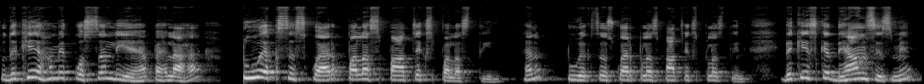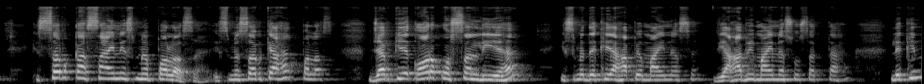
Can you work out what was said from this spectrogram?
तो देखिए, हम एक क्वेश्चन लिए हैं, पहला है टू एक्स स्क्वायर प्लस पाँच एक्स प्लस तीन, है ना? टू एक्स स्क्वायर प्लस पाँच एक्स प्लस तीन। देखिए इसके ध्यान से इसमें कि सबका साइन इसमें प्लस है। इसमें सब क्या है? प्लस। जबकि एक और क्वेश्चन लिए हैं, इसमें देखिए यहाँ पे माइनस है। यहाँ भी माइनस हो सकता है। लेकिन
